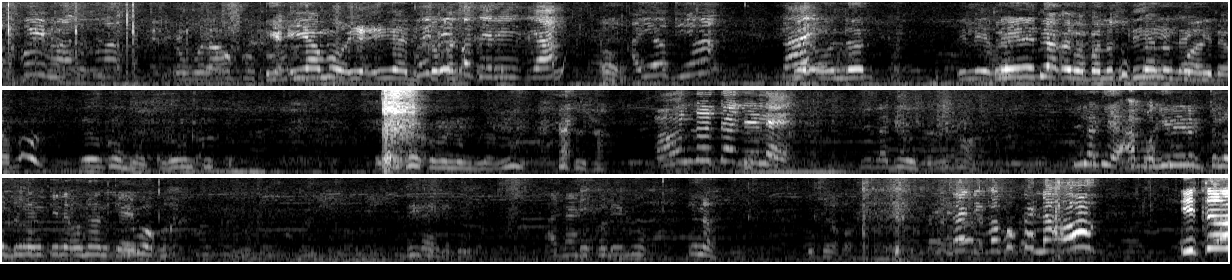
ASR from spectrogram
Agoy, ma, ma. Iya iya mo, iya iya dito Pwede ka. pa diri yan? Ayaw diha. Dai. Dili. Dili dia kay mabalusot ka na lagi na mo. Yo ko mo tarong Ito ka manung lang. Maundod na dili. Dili lagi. Dili lagi. Apa gini nagtunog dengan kinaunan kay. Dili. Ada ko di mo. Ina. Bisa ko. Na, di ba ko kanaog? Ito.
